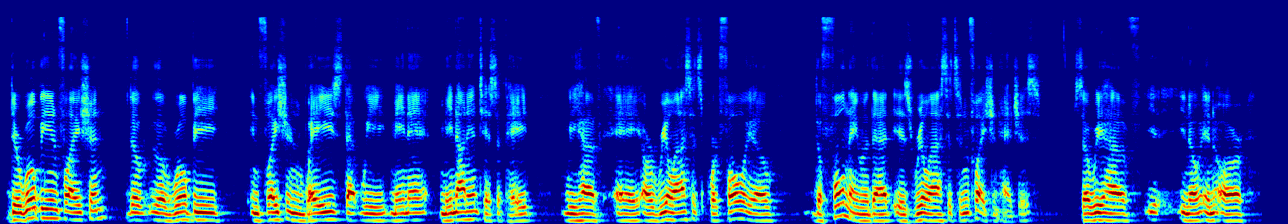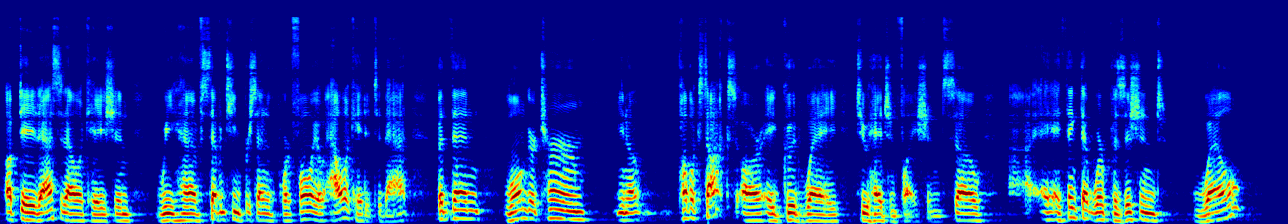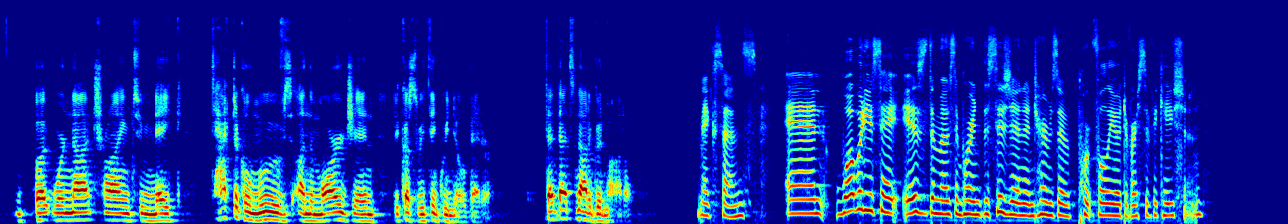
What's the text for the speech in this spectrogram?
there will be inflation. There, there will be inflation ways that we may not, may not anticipate. We have a, our real assets portfolio the full name of that is real assets inflation hedges. So we have, you know, in our updated asset allocation, we have 17% of the portfolio allocated to that. But then longer term, you know, public stocks are a good way to hedge inflation. So I, I think that we're positioned well, but we're not trying to make tactical moves on the margin because we think we know better. That, that's not a good model. Makes sense. And what would you say is the most important decision in terms of portfolio diversification?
